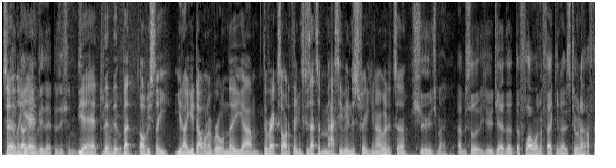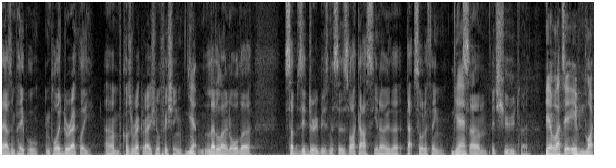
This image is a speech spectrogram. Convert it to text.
certainly yeah, yeah, don't envy their positions. yeah, the, the, but obviously, you know, you don't want to ruin the um, the rec side of things because that's a massive industry. You know, and it's a Huge, mate. Absolutely huge. Yeah, the, the flow on effect, you know, there's two and a half thousand people employed directly um, because of recreational fishing. Yeah. Let alone all the subsidiary businesses like us, you know, the, that sort of thing. Yeah. It's, um, it's huge, mate. Yeah, well, that's it. Even like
